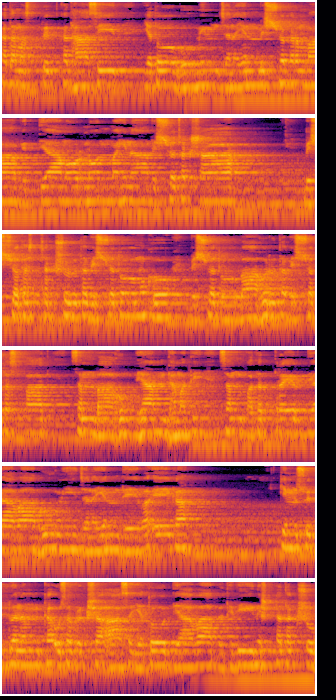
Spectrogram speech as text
कथमस्त्वित्कथासीत् यतो भूमिं जनयन् विश्वकर्मा विद्यामोर्णोन्महिना विश्वचक्षा। विश्वतश्चक्षुरुत विश्वतो मुखो विश्वतो बाहुरुत विश्वतस्पात् सम्बाहुभ्यां धमति सम्पतत्रैर्द्या वा भूमि जनयन् देव एक। किं स्विद्वनं क उसवृक्ष आसयतो द्या वा पृथिवीनिष्टतक्षु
